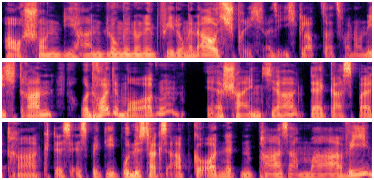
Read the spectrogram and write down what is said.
auch schon die Handlungen und Empfehlungen ausspricht. Also ich glaube da zwar noch nicht dran. Und heute Morgen erscheint ja der Gastbeitrag des SPD-Bundestagsabgeordneten Pasa Mavi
